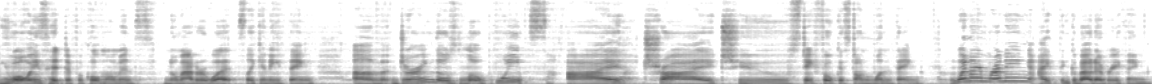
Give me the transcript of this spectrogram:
you always hit difficult moments, no matter what. It's like anything. Um, during those low points, I try to stay focused on one thing. When I'm running, I think about everything.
